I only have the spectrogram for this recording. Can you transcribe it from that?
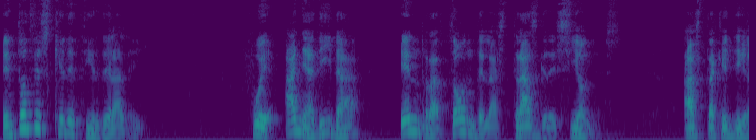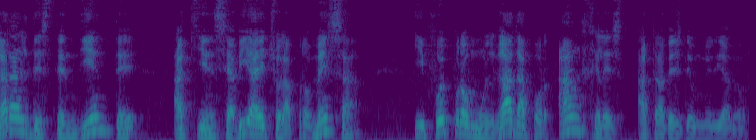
Entonces, ¿qué decir de la ley? Fue añadida en razón de las transgresiones, hasta que llegara el descendiente a quien se había hecho la promesa, y fue promulgada por ángeles a través de un mediador.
